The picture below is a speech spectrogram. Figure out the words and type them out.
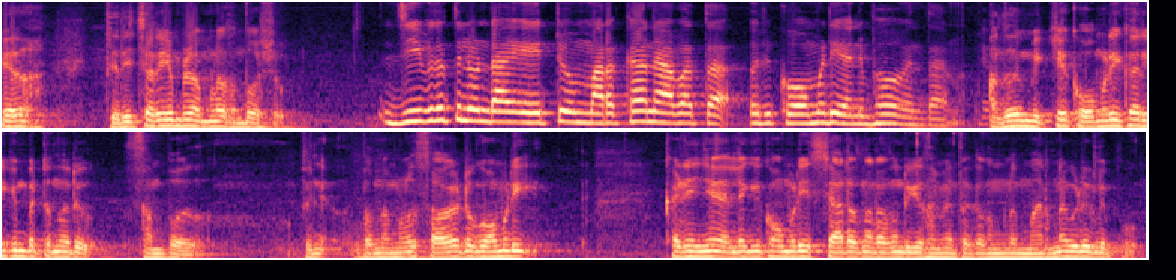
ഏതാ തിരിച്ചറിയുമ്പോഴേ നമ്മളെ സന്തോഷം. ജീവിതത്തിലുണ്ടായ ഏറ്റവും മറക്കാനാവാത്ത ഒരു കോമഡി അനുഭവം എന്താണ്? അത് മിക്ക കോമഡിക്കാരിക്കും പറ്റുന്നൊരു സംഭവം അത്. പിന്നെ ഇപ്പം നമ്മൾ സ്വാഭാവികമായിട്ടും കോമഡി കഴിഞ്ഞ് അല്ലെങ്കിൽ കോമഡി സ്റ്റാർ നടന്നുകൊണ്ടിരിക്കുന്ന സമയത്തൊക്കെ നമ്മൾ മരണ വീടുകളിൽ പോകും.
